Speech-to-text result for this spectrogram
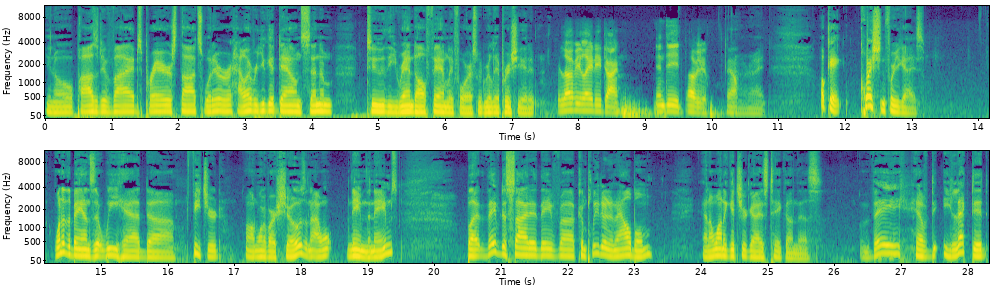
you know, positive vibes, prayers, thoughts, whatever, however you get down, send them to the Randolph family for us. We'd really appreciate it. We love you, Lady Diane. Indeed. Love you. Yeah. All right. Okay, question for you guys. One of the bands that we had uh, featured on one of our shows, and I won't name the names, but they've decided they've uh, completed an album, and I want to get your guys' take on this. They have d- elected,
